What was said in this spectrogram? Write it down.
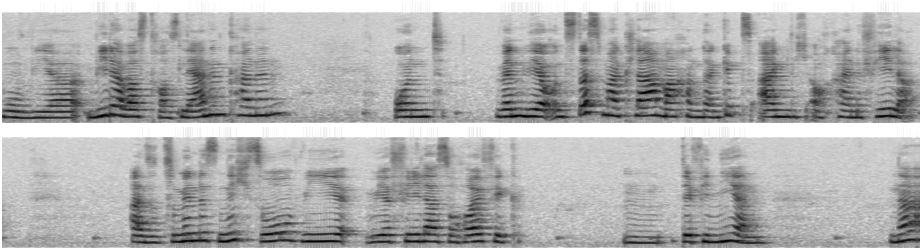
wo wir wieder was draus lernen können. Und wenn wir uns das mal klar machen, dann gibt es eigentlich auch keine Fehler. Also zumindest nicht so, wie wir Fehler so häufig mh, hm, definieren. Ne?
